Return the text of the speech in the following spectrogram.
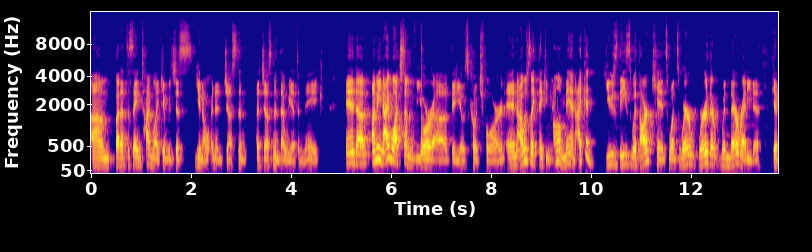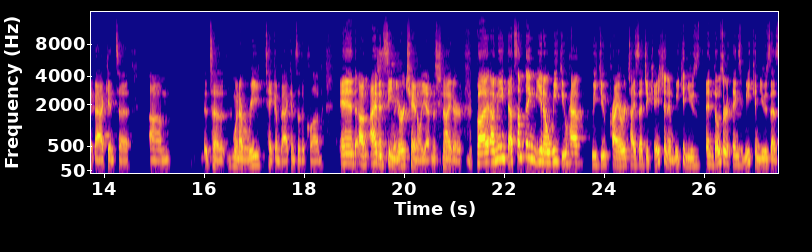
Um, but at the same time, like it was just you know an adjustment adjustment that we had to make. And um, I mean, I watched some of your uh, videos, Coach Ford, and I was like thinking, oh man, I could use these with our kids once we're, we're there when they're ready to get back into um, to whenever we take them back into the club. And um, I haven't seen your channel yet, Ms. Schneider, but I mean that's something you know we do have we do prioritize education, and we can use and those are things we can use as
